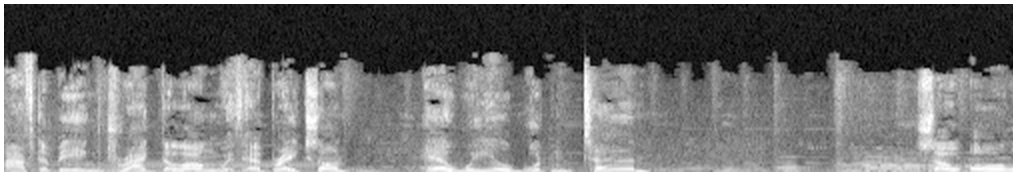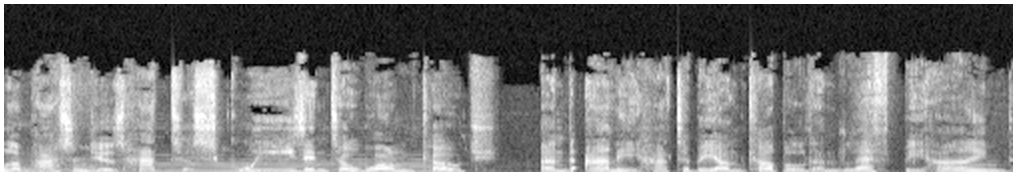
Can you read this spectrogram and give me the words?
after being dragged along with her brakes on. Her wheel wouldn't turn. So all the passengers had to squeeze into one coach, and Annie had to be uncoupled and left behind.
